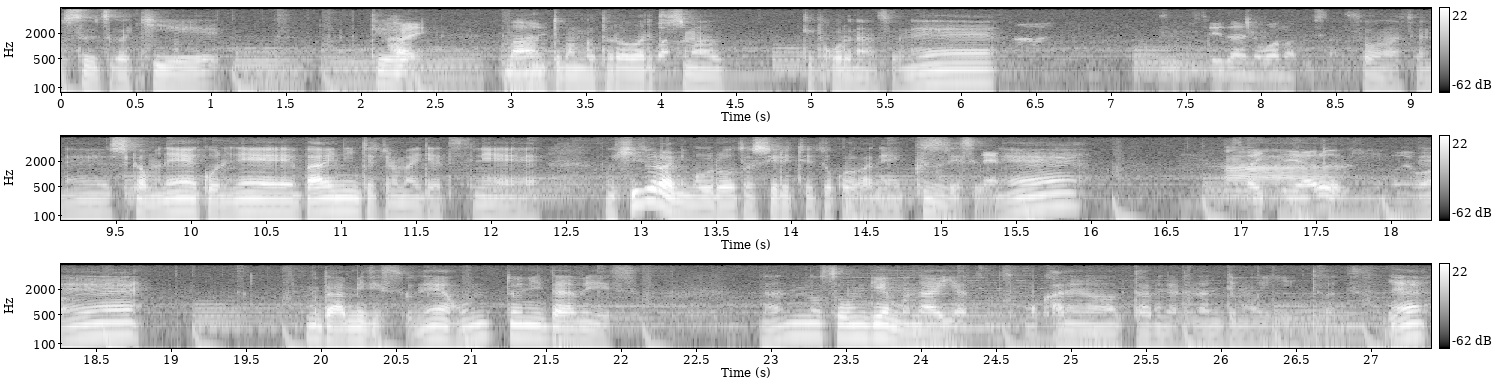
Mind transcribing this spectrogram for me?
スーツが消えて、はい。まあ、アントマンが囚われてしまうってところなんですよね。盛大な罠でしたね。そうなんですよね。しかもね、これね、売人たちの前でやっててね、もうヒドラにも売ろうとしてるっていうところがね、クズですよね。最低やる。ねもうダメですよね。本当にダメです。何の尊厳もないやつ。もう金のためなら何でもいいって感じですよね。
